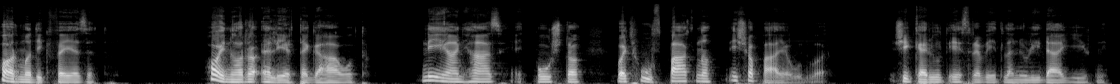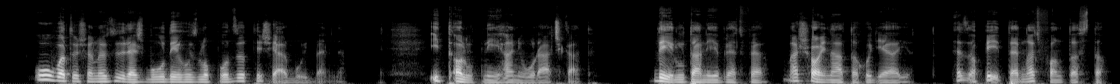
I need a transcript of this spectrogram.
Harmadik fejezet Hajnalra elérte Gáót. Néhány ház, egy posta, vagy húsz pákna és a pályaudvar. Sikerült észrevétlenül idáig jutni. Óvatosan az üres bódéhoz lopódzott és elbújt benne. Itt aludt néhány órácskát. Délután ébredt fel, már sajnálta, hogy eljött. Ez a Péter nagy fantaszta.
